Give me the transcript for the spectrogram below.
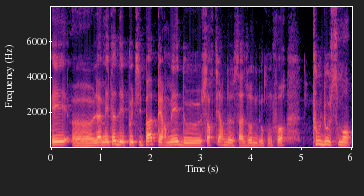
Et euh, la méthode des petits pas permet de sortir de sa zone de confort tout doucement,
